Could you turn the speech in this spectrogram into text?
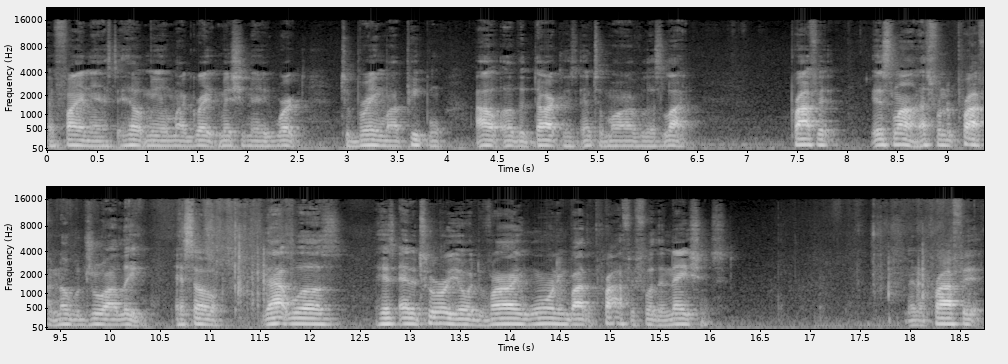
and finance to help me in my great missionary work to bring my people out of the darkness into marvelous light. Prophet Islam, that's from the Prophet Noble Drew Ali. And so that was his editorial, a divine warning by the prophet for the nations. And the prophet,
